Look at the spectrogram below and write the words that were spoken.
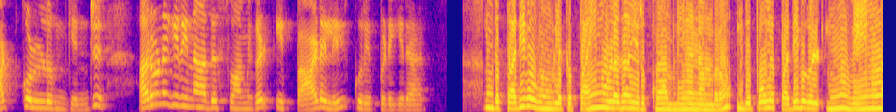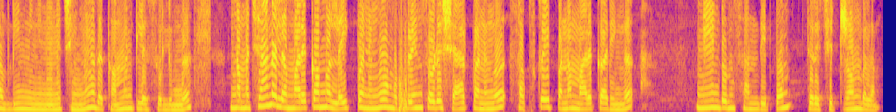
ஆட்கொள்ளும் என்று அருணகிரிநாத சுவாமிகள் இப்பாடலில் குறிப்பிடுகிறார். இந்த பதிவு உங்களுக்கு பயனுள்ளதாக இருக்கும் அப்படின்னு நம்புகிறோம் இது போல பதிவுகள் இன்னும் வேணும் அப்படின்னு நீங்கள் நினச்சிங்கன்னா அதை கமெண்ட்ல சொல்லுங்க. நம்ம சேனலை மறக்காம லைக் பண்ணுங்க உங்கள் ஃப்ரெண்ட்ஸோட ஷேர் பண்ணுங்க சப்ஸ்கிரைப் பண்ண மறக்காதீங்க. மீண்டும் சந்திப்போம். திருச்சிற்றம்பலம்.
